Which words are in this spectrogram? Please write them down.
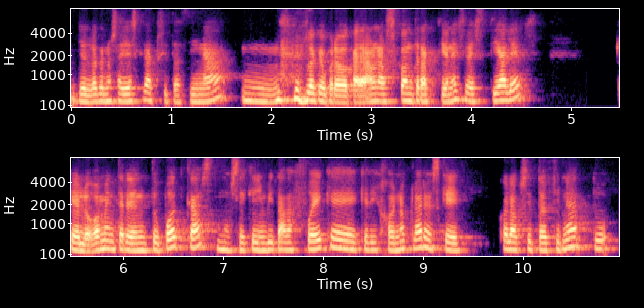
yo lo que no sabía es que la oxitocina mm, es lo que provocará unas contracciones bestiales, que luego me enteré en tu podcast, no sé qué invitada fue, que, que dijo, no, claro, es que con la oxitocina tú,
